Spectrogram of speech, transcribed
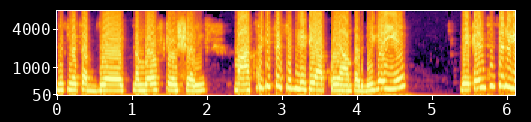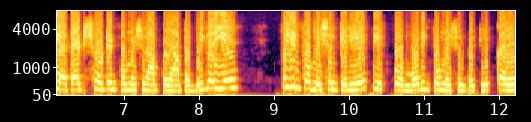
जिसमें subject number of question marks की फेसिबिलिटी आपको यहाँ पर दी गई है। वैकेंसी से रिलेटेड शॉर्ट इन्फॉर्मेशन आपको यहाँ पर दी गई है। फुल इन्फॉर्मेशन के लिए क्लिक फॉर मोर इन्फॉर्मेशन पर क्लिक करें।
